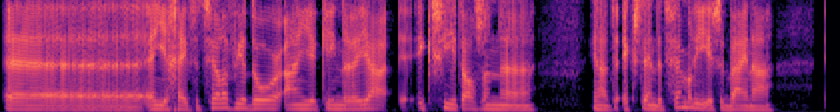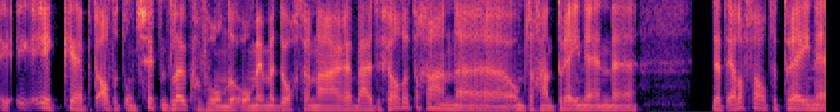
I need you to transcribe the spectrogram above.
Eh, en je geeft het zelf weer door aan je kinderen. Ja, ik zie het als een. eh, ja, de extended family is het bijna. Ik, ik- heb het altijd ontzettend leuk gevonden om met mijn dochter naar buitenvelden te gaan. om te gaan trainen en dat elftal te trainen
